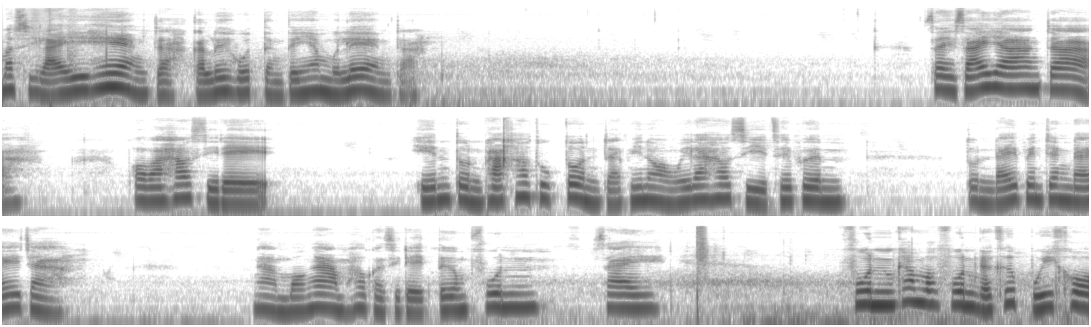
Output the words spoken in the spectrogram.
มาสิไหลแห้งจ้ะก็เลยฮดตั้งแต่ย่ำมือแรงจ้ะใส่สายยางจ้ะเพราะว่าเฮาสิได้เห็นต้นพักเฮาทุกต้นจ้ะพี่น้องเวลาเฮาสีใส่เพิ่นต้นใดเป็นจังใดจ้ะงามบ่งามเฮาก็สิได้เติมฝุ่นใส่ฝุ่นคำว่าฝุ่นก็คือปุ๋ยคอ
